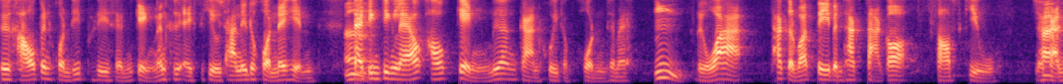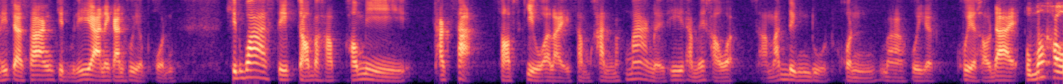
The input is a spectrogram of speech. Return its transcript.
คือเขาเป็นคนที่พรีเซนต์เก่งนั่นคือ execution ที่ทุกคนได้เห็นอ่าแต่จริง ๆ แล้วเขาเก่งเรื่องการคุยกับคนใช่ไหมอืมหรือว่าถ้าเกิดว่าตีเป็นทักษะก็ soft skill ใช่ในการที่จะสร้างจิตวิทยาในการคุยกับคน คิดว่าสตีฟจ็อบส์ครับเขามีทักษะ soft skill อะไรสำคัญมาก ๆ เลยที่ทำให้เขาอะสามารถดึงดูดคนมาคุยกับคุยกับเขาได้ ผมว่าเขา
